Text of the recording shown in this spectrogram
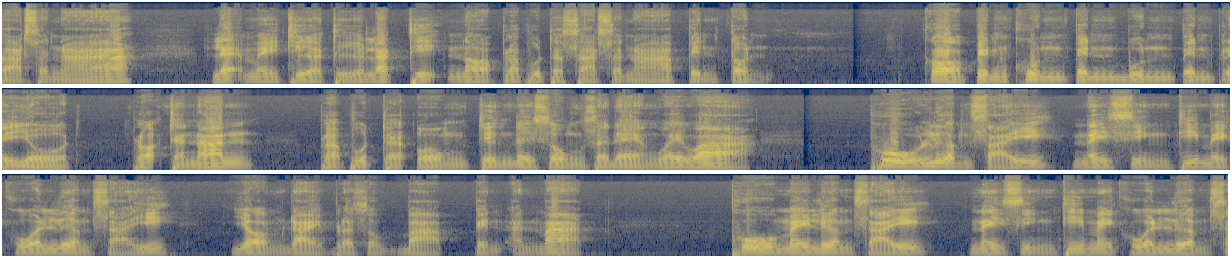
ศาสนา และไม่เชื่อถือลัทธินอกพระพุทธศาสนาเป็นต้น ก็เป็นคุณเป็นบุญเป็นประโยชน์ เพราะฉะนั้น พระพุทธองค์จึงได้ทรงแสดงไว้ว่า ผู้เลื่อมใสในสิ่งที่ไม่ควรเลื่อมใส ย่อมได้ประสบบาปเป็นอันมาก ผู้ไม่เลื่อมใสในสิ่งที่ไม่ควรเลื่อมใส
